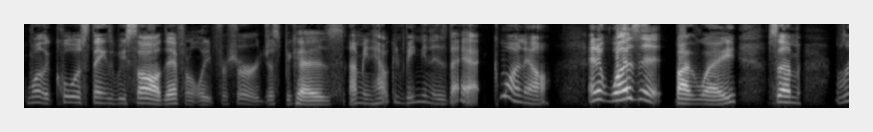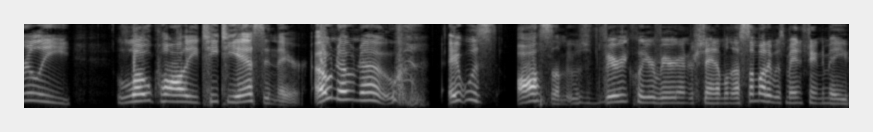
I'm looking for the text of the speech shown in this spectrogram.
One of the coolest things we saw, definitely, for sure. Just because, I mean, how convenient is that? Come on now. And it wasn't, by the way, some really low quality TTS in there. Oh, no, no. It was awesome. It was very clear, very understandable. Now, somebody was mentioning to me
